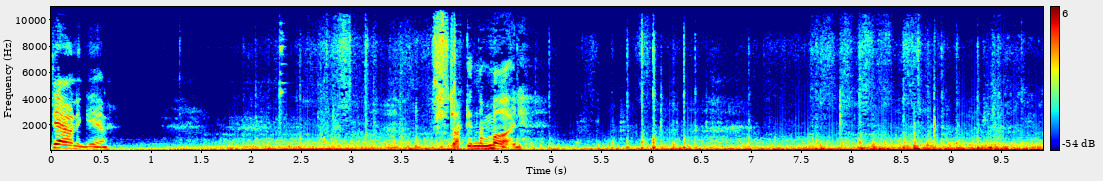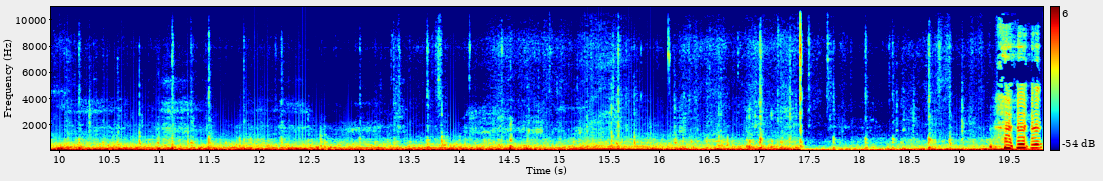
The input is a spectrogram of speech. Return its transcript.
Down again. Stuck in the mud.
